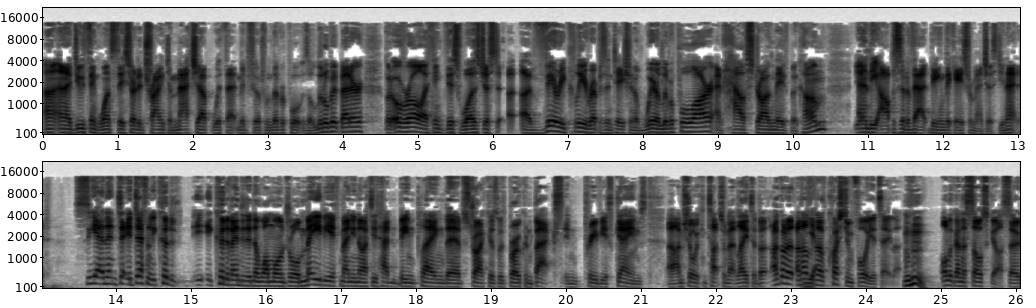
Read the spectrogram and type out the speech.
uh, and I do think once they started trying to match up with that midfield from Liverpool, it was a little bit better. But overall, I think this was just a, a very clear representation of where Liverpool are and how strong they've become, and the opposite of that being the case for Manchester United. So yeah, and it, it definitely could have it could have ended in a one-one draw. Maybe if Man United hadn't been playing their strikers with broken backs in previous games. Uh, I'm sure we can touch on that later. But I've got a, another, Yeah. another question for you, Taylor. Mm-hmm. Ole Gunnar Solskjaer. So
